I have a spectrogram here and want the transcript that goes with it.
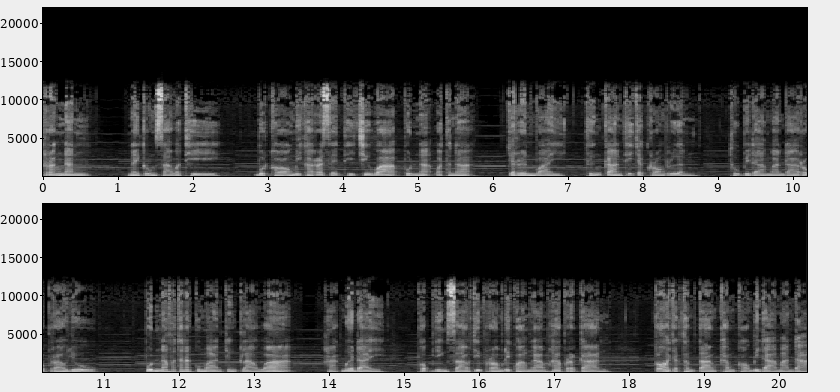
ครั้งนั้นในกรุงสาวัตถี บุตรของมิคาราเศรษฐีชื่อว่าปุณณวัฒนะเจริญวัยถึงการที่จะครองเรือน ถูกบิดามารดารบเร้าอยู่ ปุณณวัฒนกุมารจึงกล่าวว่า หากเมื่อใดพบหญิงสาวที่พร้อมด้วยความงามห้าประการ ก็จะทำตามคำของบิดามารดา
